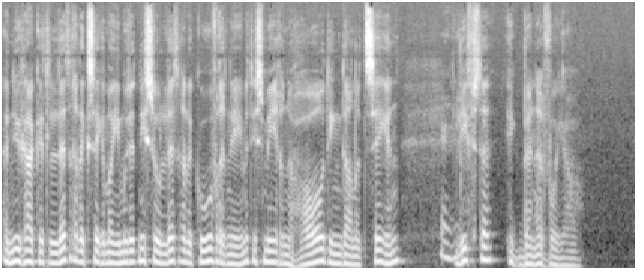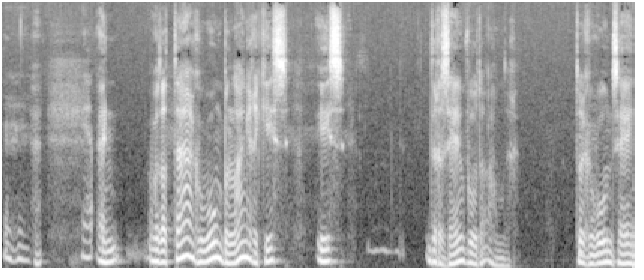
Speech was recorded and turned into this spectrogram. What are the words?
en nu ga ik het letterlijk zeggen, maar je moet het niet zo letterlijk overnemen, het is meer een houding dan het zeggen. Mhm. Liefste, ik ben er voor jou. Mhm. Ja. En wat dat daar gewoon belangrijk is, is er zijn voor de ander. Er Mhm. gewoon zijn.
